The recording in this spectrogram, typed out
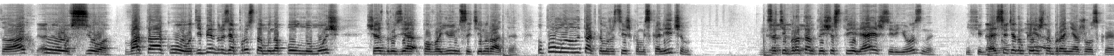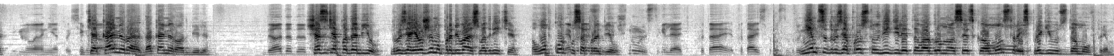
Так, Да, о, да, все, в атаку. Вот теперь, друзья, просто мы на полную мощь. Сейчас, друзья, повоюем с этим раты. Ну, по-моему, он и так там уже слишком искалечен. Кстати, да, братан, да. ты еще стреляешь, серьезно? Нифига Да, себе, у ну, тебя там, меня- конечно, броня жесткая. Сигнала нет, У тебя камера, да, камеру отбили? Да, да, да. Сейчас да, я тебя да. подобью. Друзья, я уже ему пробиваю, смотрите. Лоб Я корпуса пытаюсь пробил. стрелять. Пыта- Пытаюсь просто вручную Немцы, друзья, просто увидели этого огромного советского монстра и спрыгивают с домов прям.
